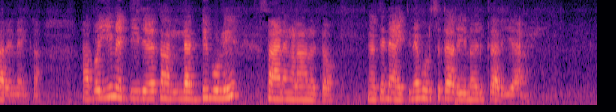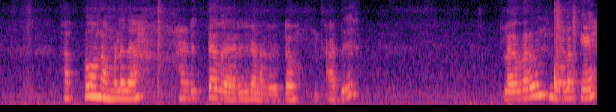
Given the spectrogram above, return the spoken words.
പറയണേക്കാം അപ്പൊ ഈ മെറ്റീരിയലൊക്കെ നല്ല അടിപൊളി സാധനങ്ങളാണ് കേട്ടോ നിങ്ങൾക്ക് നൈറ്റിനെ കുറിച്ചിട്ട് അറിയണവർക്ക് അറിയാം അപ്പോ നമ്മളിതാ അടുത്ത വേറൊരു കളർ കേട്ടോ. അത് ഫ്ലവറും ഇതൊക്കെ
